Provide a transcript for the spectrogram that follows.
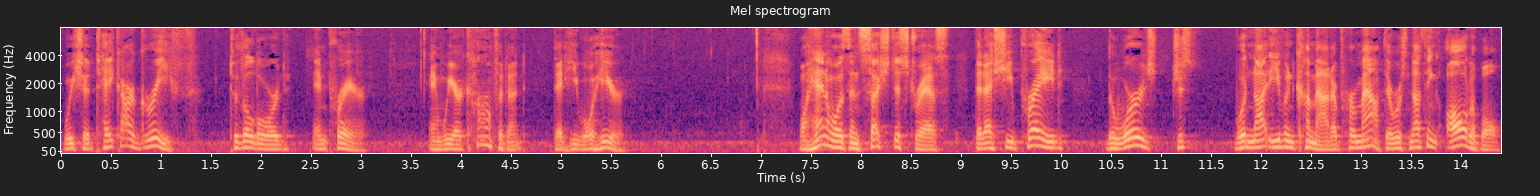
we should take our grief to the Lord in prayer, and we are confident that He will hear. Well, Hannah was in such distress that as she prayed, the words just would not even come out of her mouth. There was nothing audible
